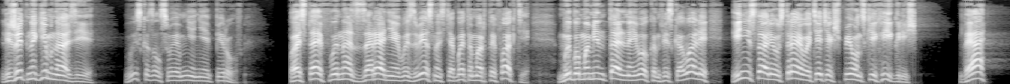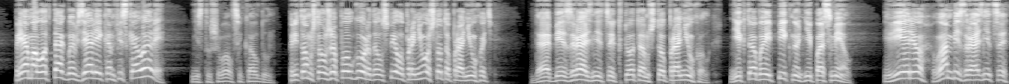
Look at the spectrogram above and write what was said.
лежит на гимназии, — высказал свое мнение Перов. Поставь вы нас заранее в известность об этом артефакте, мы бы моментально его конфисковали и не стали устраивать этих шпионских игрищ. — Да? Прямо вот так бы взяли и конфисковали? — не стушевался колдун. — При том, что уже полгорода успело про него что-то пронюхать. — Да без разницы, кто там что пронюхал. Никто бы и пикнуть не посмел. — Верю, вам без разницы,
